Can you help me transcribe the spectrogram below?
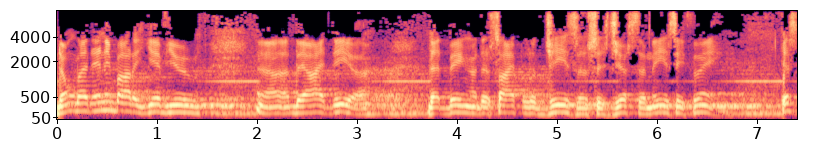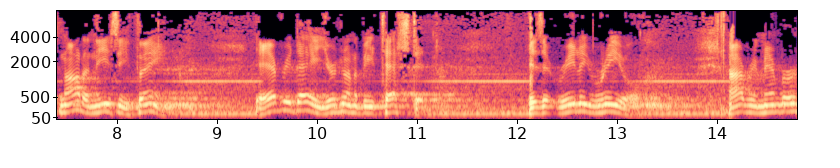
Don't let anybody give you uh, the idea that being a disciple of Jesus is just an easy thing. It's not an easy thing. Every day you're going to be tested. Is it really real? I remember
